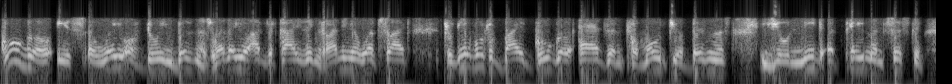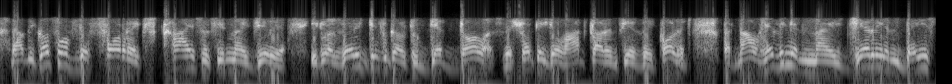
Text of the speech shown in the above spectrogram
Google is a way of doing business business, whether you're advertising, running a website, to be able to buy Google ads and promote your business, you need a payment system. Now, because of the forex crisis in Nigeria, it was very difficult to get dollars, the shortage of hard currency, as they call it. But now, having a Nigerian based,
